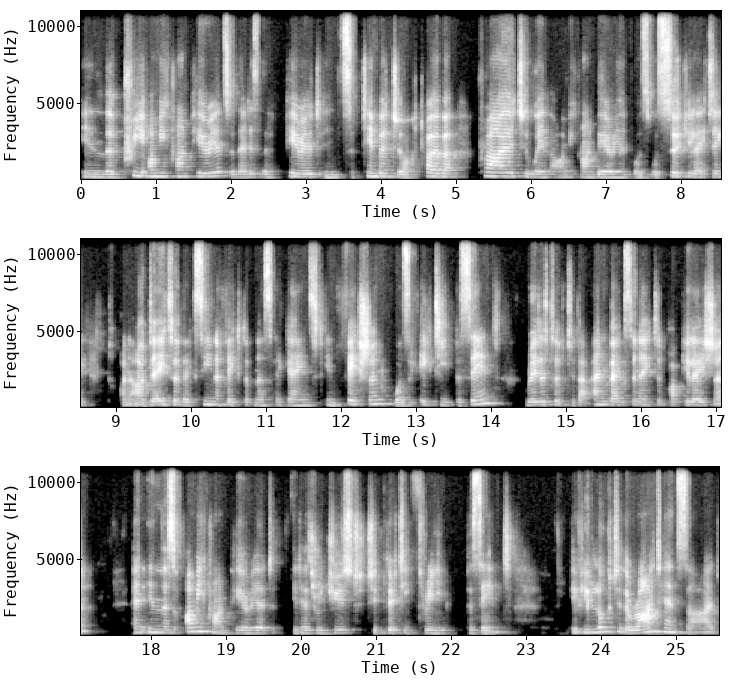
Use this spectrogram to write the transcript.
in the pre-Omicron period. So that is the period in September to October prior to when the Omicron variant was, was circulating. On our data, vaccine effectiveness against infection was 80% relative to the unvaccinated population. And in this Omicron period, it has reduced to 33%. If you look to the right-hand side,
